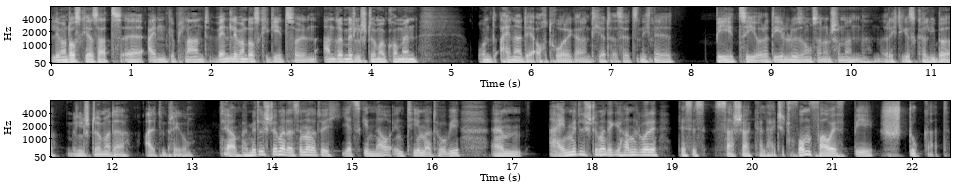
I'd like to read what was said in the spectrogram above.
Lewandowski-Ersatz äh, eingeplant. Wenn Lewandowski geht, soll ein anderer Mittelstürmer kommen und einer, der auch Tore garantiert. Also jetzt nicht eine B, C oder D-Lösung, sondern schon ein, ein richtiges Kaliber Mittelstürmer der alten Prägung. Tja, beim Mittelstürmer, da sind wir natürlich jetzt genau im Thema, Tobi. Ähm, ein Mittelstürmer, der gehandelt wurde, das ist Sascha Kalajdzic vom VfB Stuttgart.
